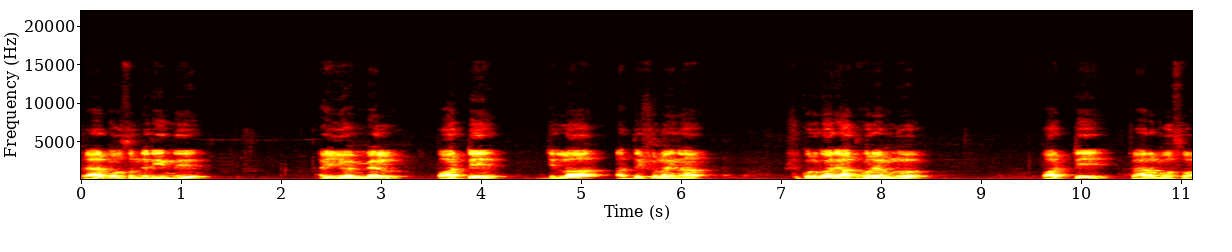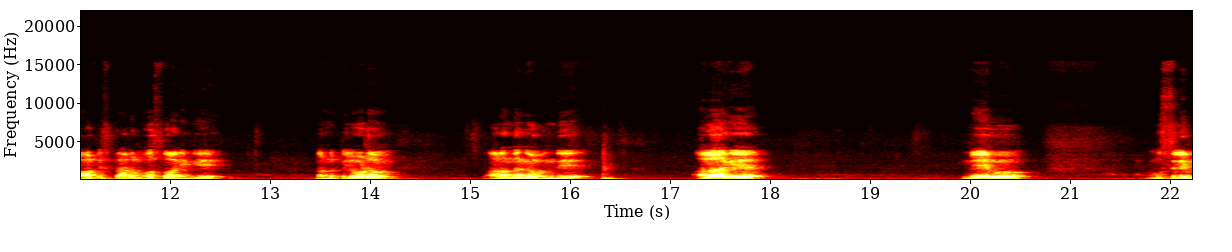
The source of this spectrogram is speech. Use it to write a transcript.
ప్రారంభోత్సవం జరిగింది. ఐయుఎంఎల్ పార్టీ జిల్లా అధ్యక్షులైన షుకూర్ గారి ఆధ్వర్యంలో పార్టీ ప్రారంభోత్సవం ఆఫీస్ ప్రారంభోత్సవానికి నన్ను పిలవడం ఆనందంగా ఉంది. అలాగే మేము Muslim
